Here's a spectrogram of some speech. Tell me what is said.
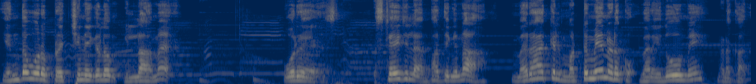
எந்த ஒரு பிரச்சனைகளும் இல்லாமல் ஒரு ஸ்டேஜில் பார்த்தீங்கன்னா மெராக்கல் மட்டுமே நடக்கும். வேற எதுவுமே நடக்காது.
